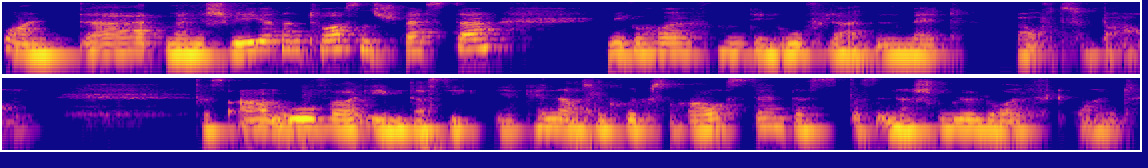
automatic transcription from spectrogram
Und da hat meine Schwägerin, Thorstens Schwester, mir geholfen, den Hofladen mit aufzubauen. Das A und O war eben, dass die Kinder aus dem Gröbsten raus sind, dass das in der Schule läuft und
